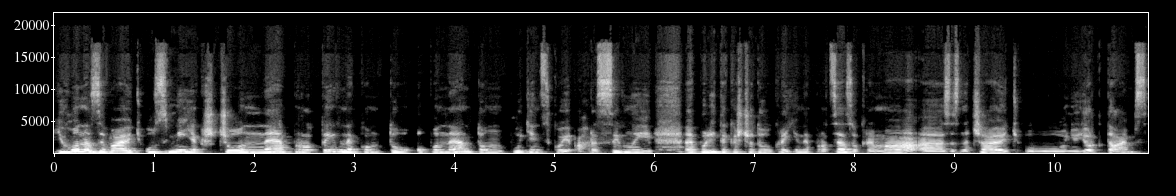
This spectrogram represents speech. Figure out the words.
Його називають у змі, якщо не противником, то опонентом путінської агресивної е, політики щодо України. Про це зокрема е, зазначають у Нью-Йорк Таймс.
